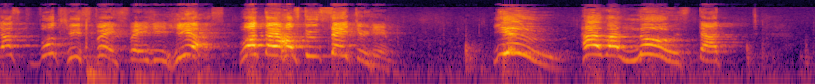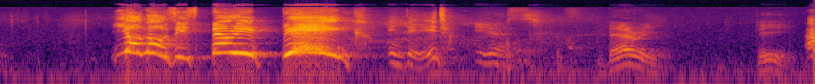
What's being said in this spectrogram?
Just watch his face when he hears what I have to say to him. You have a nose that. Your nose is very big! Indeed. Yes, very big.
